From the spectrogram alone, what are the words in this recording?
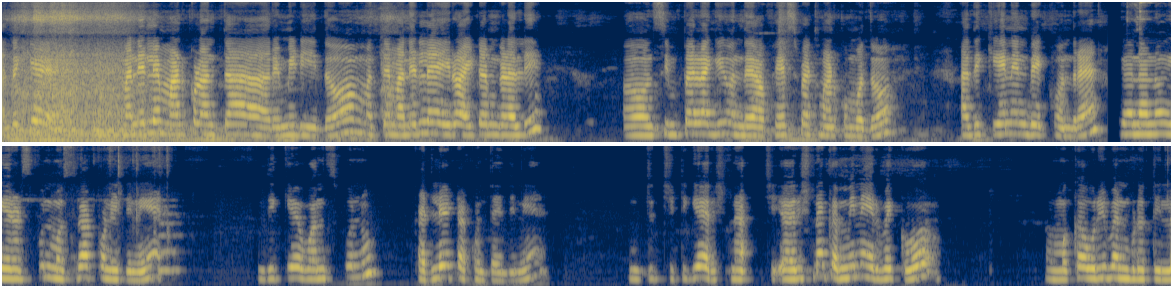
ಅದಕ್ಕೆ ಮನೆಯಲ್ಲೇ ಮಾಡ್ಕೊಳ್ಳೋಂಥ ರೆಮಿಡಿ ಇದು. ಮತ್ತು ಮನೆಯಲ್ಲೇ ಇರೋ ಐಟಮ್ಗಳಲ್ಲಿ ಸಿಂಪಲ್ಲಾಗಿ ಒಂದು ಫೇಸ್ ಪ್ಯಾಕ್ ಮಾಡ್ಕೊಬೋದು. ಅದಕ್ಕೆ ಏನೇನು ಬೇಕು ಅಂದರೆ, ಈಗ ನಾನು ಎರಡು ಸ್ಪೂನ್ ಮೊಸರು ಹಾಕ್ಕೊಂಡಿದ್ದೀನಿ ಇದಕ್ಕೆ ಒಂದು ಸ್ಪೂನು ಕಡಲೆ ಹಿಟ್ಟು ಹಾಕ್ಕೊತಾ ಇದ್ದೀನಿ ಚಿಟಿಗೆ ಅರಿಶಿನ ಚಿ ಅರಿಶಿನ ಕಮ್ಮಿನೇ ಇರಬೇಕು. ಮುಖ ಉರಿ ಬಂದ್ಬಿಡುತ್ತಿಲ್ಲ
